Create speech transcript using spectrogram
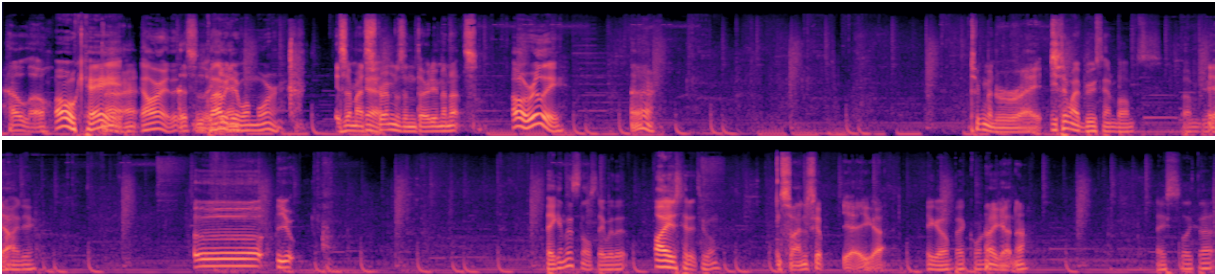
Hello. Okay. All right. All right. This I'm is glad we did one more. Is there my Yeah. scrims in 30 minutes. Oh, really? There. Took me to right. He took my boost and bumps. I'm getting Yeah. behind you. Uh, you. Taking this and I'll stay with it. Oh, I just hit it to him. It's fine. Just get. Yeah, you got. There you go. Back corner. I got now. Nice like that.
